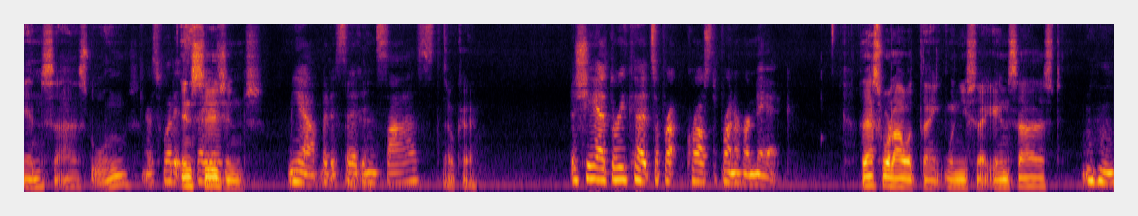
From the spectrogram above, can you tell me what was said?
Incised wounds, That's what it said. incisions. Yeah, but it said Okay. incised. Okay. She had three cuts apro- across the front of her neck. That's what I would think when you say incised. Mm-hmm.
